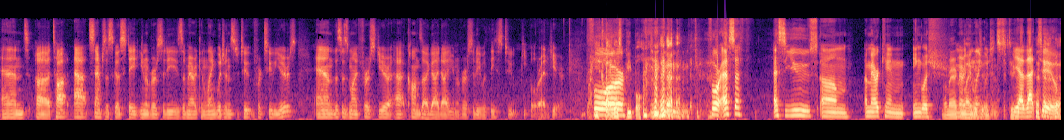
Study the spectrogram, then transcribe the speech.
and uh, taught at San Francisco State University's American Language Institute for two years. And this is my first year at Kansai Gaidai University with these two people right here. you call those For people. for SFSU's um, American English, American, American Language, Language Institute. yeah, that too.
